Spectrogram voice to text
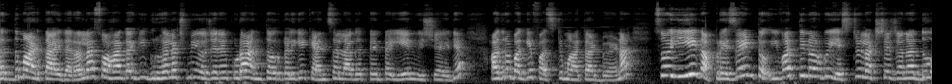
ರದ್ದು ಮಾಡ್ತಾ ಇದಾರಲ್ಲ. ಸೊ ಹಾಗಾಗಿ ಗೃಹಲಕ್ಷ್ಮಿ ಯೋಜನೆ ಕೂಡ ಅಂತವ್ರಗಳಿಗೆ ಕ್ಯಾನ್ಸಲ್ ಆಗುತ್ತೆ ಅಂತ ಏನ್ ವಿಷಯ ಇದೆ? ಅದ್ರ ಬಗ್ಗೆ ಫಸ್ಟ್ ಮಾತಾಡ್ಬೇಡ ಸೊ ಈಗ ಪ್ರೆಸೆಂಟ್ ಇವತ್ತಿನವರೆಗೂ ಎಷ್ಟು ಲಕ್ಷ ಜನದ್ದು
